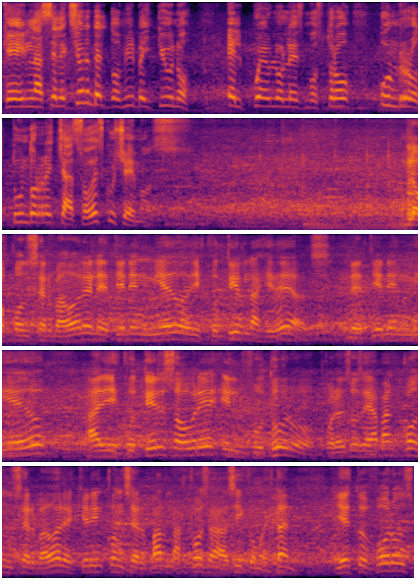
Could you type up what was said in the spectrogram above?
que en las elecciones del 2021 el pueblo les mostró un rotundo rechazo. Escuchemos. Los conservadores le tienen miedo a discutir las ideas, le tienen miedo a discutir sobre el futuro. Por eso se llaman conservadores, quieren conservar las cosas así como están. Y estos foros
